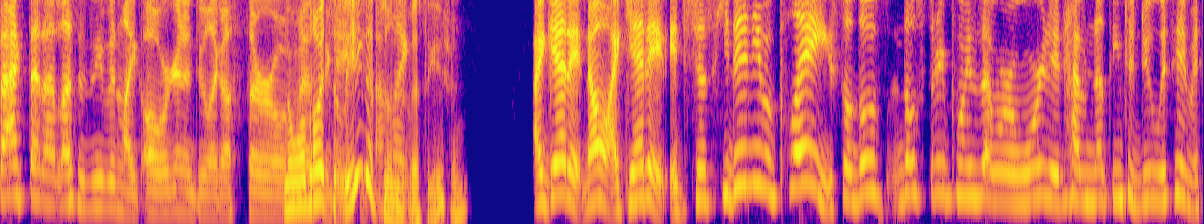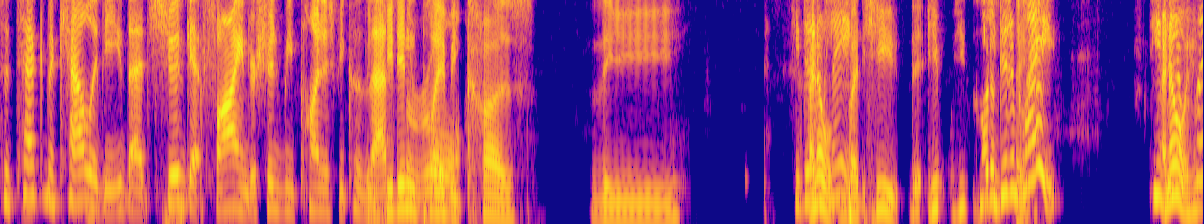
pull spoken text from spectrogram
fact that atlas is even like oh we're gonna do like a thorough No, well, no, it's a league investigation. that's doing like, investigation. I get it no i get it it's just he didn't even play so those those three points that were awarded have nothing to do with him it's a mm. technicality that should get fined or should be punished because But that's he didn't the play because the he didn't know, play but he he he could he have didn't played. play he didn't know, play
